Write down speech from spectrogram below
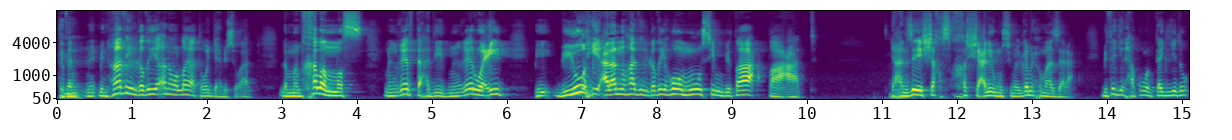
تمام. من هذه القضية أنا والله أتوجه بسؤال. لما انخلى النص من غير تهديد من غير وعيد بي- بيوحي على أنه هذه القضية هو موسم بطاع طاعات. يعني زي الشخص خش عليه موسم القمح وما زرع. بتجي الحكومة بتجلده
